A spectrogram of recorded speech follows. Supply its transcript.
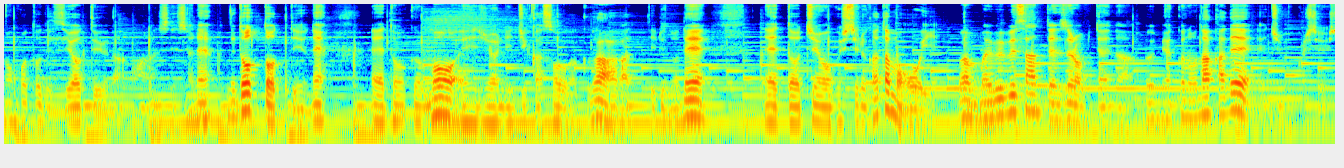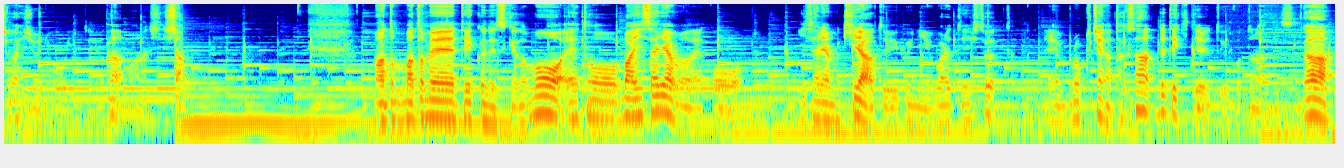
のことですよっていうようなお話でしたね。で、ドットっていうね、トークンも非常に時価総額が上がっているので、えっと、注目している方も多い。まあ、Web3.0 みたいな文脈の中で注目している人が非常に多いというようなお話でした。まとまとめていくんですけども、えっ、と、まあ、イーサリアムのね、こう、イーサリアムキラーというふうに呼ばれている人、えブロックチェーンがたくさん出てきているということなんですが、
